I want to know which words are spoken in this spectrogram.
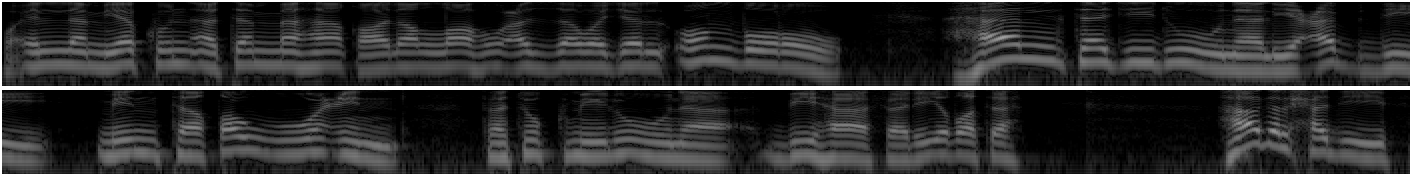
وإن لم يكن أتمها قال الله عز وجل انظروا هل تجدون لعبدي من تطوع فتكملون بها فريضته؟ هذا الحديث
